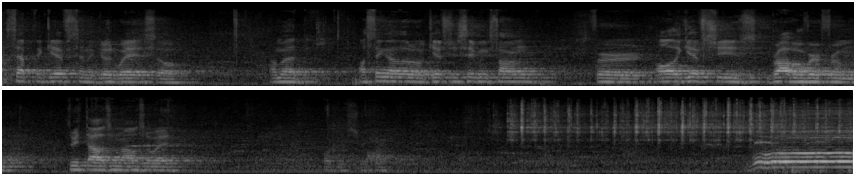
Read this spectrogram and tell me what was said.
accept the gifts in a good way. So I'm gonna, I'll sing a little gift receiving song for all the gifts she's brought over from 3,000 miles away. Hold this right here.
